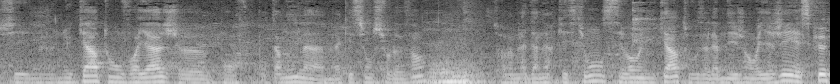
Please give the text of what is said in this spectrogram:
c'est une, carte où on voyage, euh, pour, terminer ma, question sur le vin, sur même la dernière question, c'est vraiment une carte où vous allez amener les gens à voyager. Est-ce que,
